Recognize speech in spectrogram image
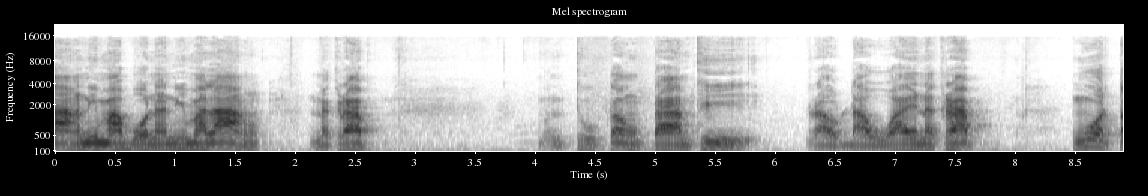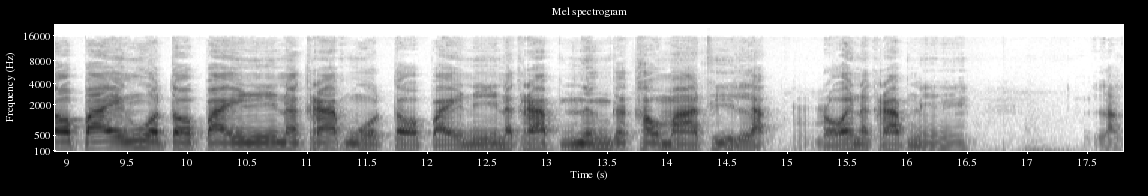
ล่างนนี้มาบนอันนี้มาล่าง นะครับ มันถูกต้องตามที่เราเดาไว้นะครับ งวดต่อไปงวดต่อไปนี้นะครับ งวดต่อไปนี้นะครับหนึ่งก็เข้ามาที่หลักร้อยนะครับนี่หลัก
